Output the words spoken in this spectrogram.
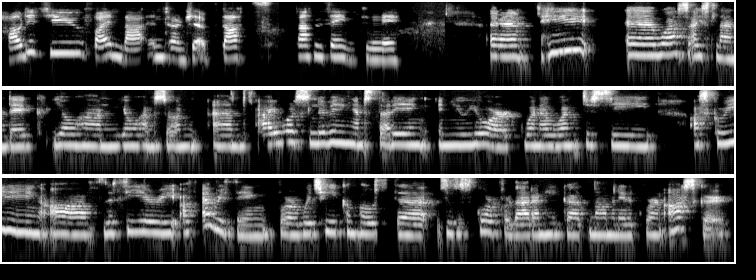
How did you find that internship? That's that's insane to me. Um, he uh, was Icelandic, Jóhann Jóhannsson, and I was living and studying in New York when I went to see a screening of the theory of everything, for which he composed the, the score for that, and he got nominated for an Oscar.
